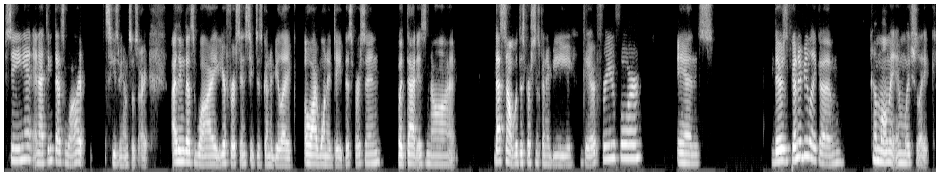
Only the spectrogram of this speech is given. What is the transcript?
seeing it. And I think that's why, excuse me, I'm so sorry. I think that's why your first instinct is going to be like, oh, I want to date this person. But that is not, that's not what this person's going to be there for you for. And there's going to be like a, a moment in which like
